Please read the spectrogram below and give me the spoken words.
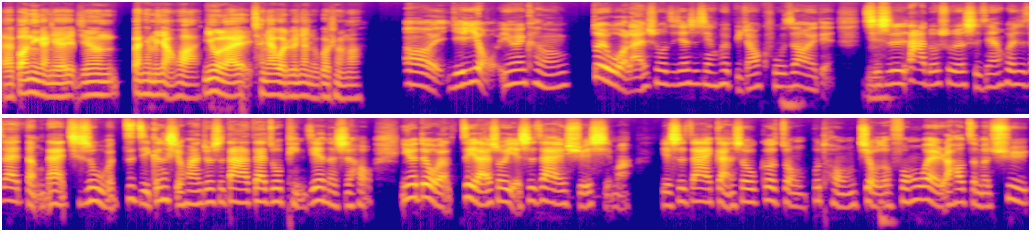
来，邦尼感觉已经半天没讲话，你有来参加过这个酿酒过程吗？呃，也有，因为可能对我来说这件事情会比较枯燥一点。其嗯实大多数的时间会是在等待。其实我自己更喜欢就是大家在做品鉴的时候，因为对我自己来说也是在学习嘛。也是在感受各种不同酒的风味，然后怎么去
